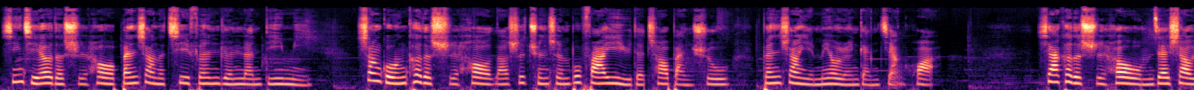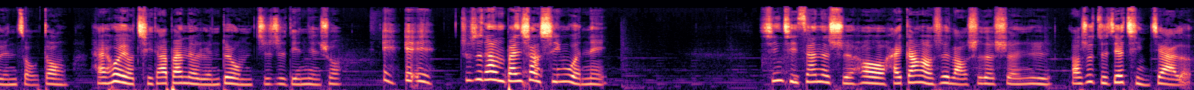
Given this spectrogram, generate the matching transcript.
星期二的时候，班上的气氛仍然低迷。上国文课的时候，老师全程不发一语的抄板书，班上也没有人敢讲话。下课的时候，我们在校园走动，还会有其他班的人对我们指指点点，说：“哎哎哎。”就是他们班上新闻呢。星期三的时候，还刚好是老师的生日，老师直接请假了。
